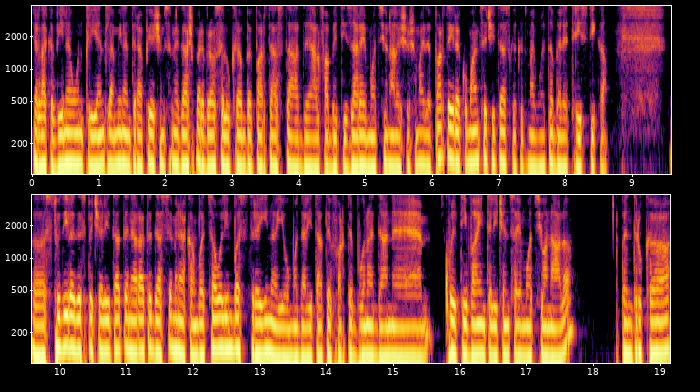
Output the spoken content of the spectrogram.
Iar dacă vine un client la mine în terapie și îmi spune, Gașpar, vreau să lucrăm pe partea asta de alfabetizare emoțională și așa mai departe, îi recomand să citească cât mai multă beletristică. Uh, studiile de specialitate ne arată de asemenea că învăța o limbă străină e o modalitate foarte bună de a ne cultiva inteligența emoțională pentru că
